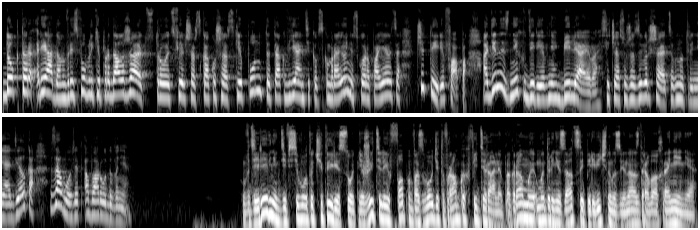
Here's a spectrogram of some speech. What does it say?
Доктор рядом в республике продолжают строить фельдшерско-акушерские пункты. Так, в Янтиковском районе скоро появится четыре ФАПа. Один из них в деревне Беляева. Сейчас уже завершается внутренняя отделка, завозят оборудование. В деревне, где всего-то четыре сотни жителей, ФАП возводит в рамках федеральной программы модернизации первичного звена здравоохранения.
